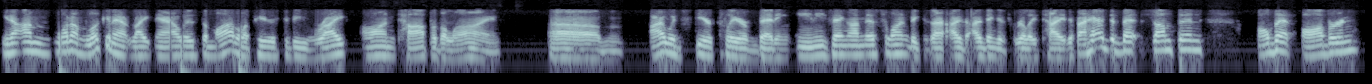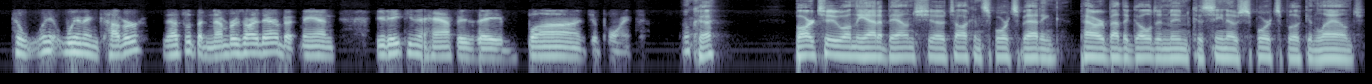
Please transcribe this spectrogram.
you know, I'm what I'm looking at right now is the model appears to be right on top of the line. Um, I would steer clear of betting anything on this one because I, I, I think it's really tight. If I had to bet something, I'll bet Auburn to win, win and cover. That's what the numbers are there. But man, dude, 18 and a half is a bunch of points. Okay. Bartoo on the Out of Bounds show, talking sports betting, powered by the Golden Moon Casino Sportsbook and Lounge.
